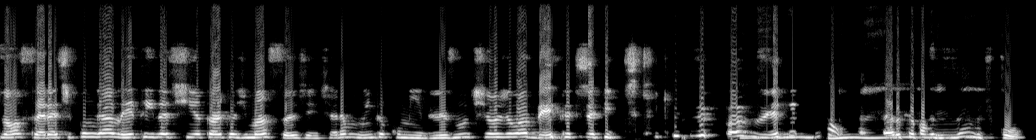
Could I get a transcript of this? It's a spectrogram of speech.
Nossa, era tipo um galeta e ainda tinha torta de maçã, gente. Era muita comida. Eles não tinham geladeira, gente. O que, que eles iam fazer? Não, era o que eu tava dizendo, tipo,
